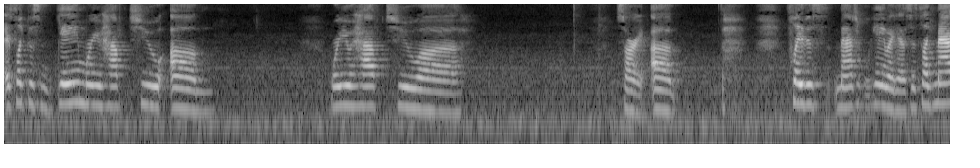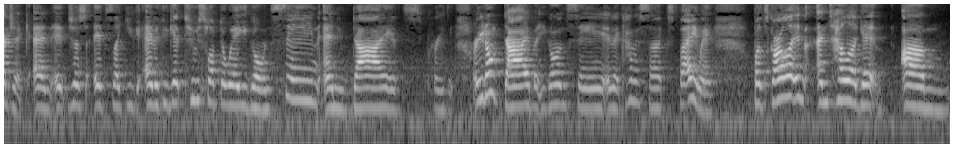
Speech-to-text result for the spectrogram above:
It's like this game where you have to, um, where you have to, uh, sorry, um, play this magical game, I guess. It's like magic, and it just, it's like you, and if you get too swept away, you go insane, and you die, it's crazy. Or you don't die, but you go insane, and it kind of sucks. But anyway, but Scarlett and, and Tella get, um,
